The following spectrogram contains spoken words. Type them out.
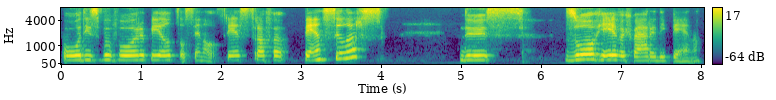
Odis bijvoorbeeld. Dat zijn al vrij straffe pijnstillers. Dus zo hevig waren die pijnen.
